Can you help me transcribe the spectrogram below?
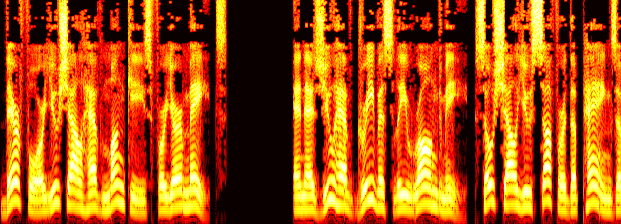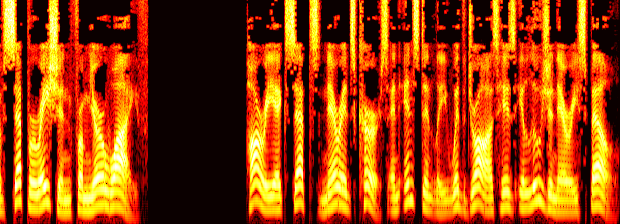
therefore you shall have monkeys for your mates. And as you have grievously wronged me, so shall you suffer the pangs of separation from your wife. Hari accepts Narad's curse and instantly withdraws his illusionary spell.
